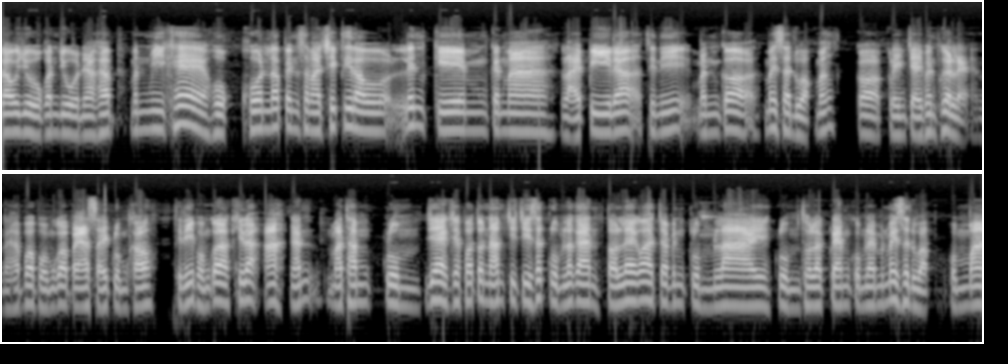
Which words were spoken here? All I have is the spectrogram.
เราอยู่กันอยู่เนี่ยครับ มันมีแค่ 6 คนแล้วเป็นสมาชิกที่เราเล่นเกมกันมาหลายปีแล้ว ทีนี้มันก็ไม่สะดวกมั้งก็เกรงใจเพื่อนๆแหละนะครับเพราะผมก็ไปอาศัยกลุ่มเขา ทีนี้ผมก็คิดว่าอะงั้นมาทำกลุ่มแยกเฉพาะต้นน้ำจีจีสักกลุ่มแล้วกัน ตอนแรกว่าจะเป็นกลุ่มไลน์กลุ่มโทรแกรมกลุ่มอะไรมันไม่สะดวก ผมมา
